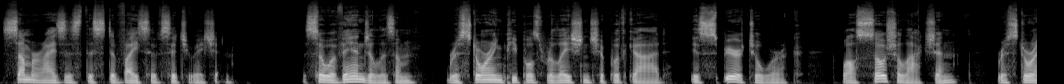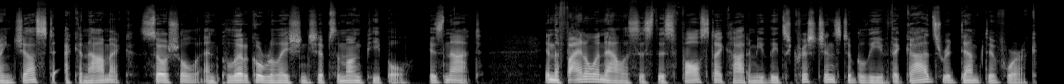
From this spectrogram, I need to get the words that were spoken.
summarizes this divisive situation. So, evangelism, restoring people's relationship with God, is spiritual work, while social action, restoring just economic, social, and political relationships among people is not. In the final analysis, this false dichotomy leads Christians to believe that God's redemptive work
